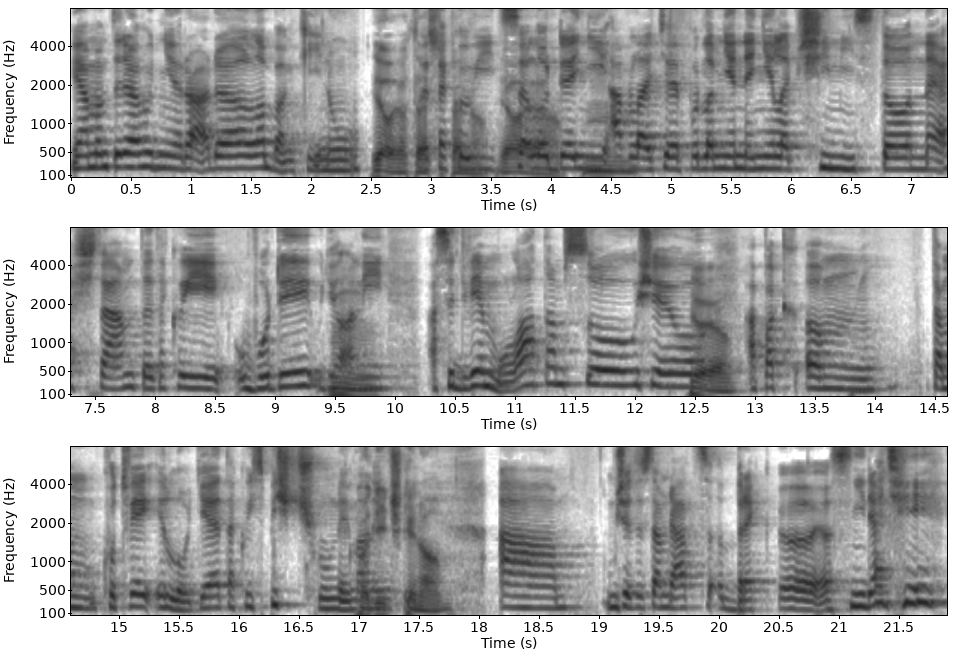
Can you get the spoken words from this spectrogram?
Já mám teda hodně ráda La Banquinu. Jo, jo, to, to je, je super, takový no. jo, celodenní jo. a v hmm. létě podle mě není lepší místo než tam, to je takový u vody udělaný hmm asi dvě mola tam jsou, že jo, jo, jo. a pak um, tam kotvějí i lodě, takový spíš čluny Lodičky, no. A můžete si tam dát brek, uh, snídaní,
